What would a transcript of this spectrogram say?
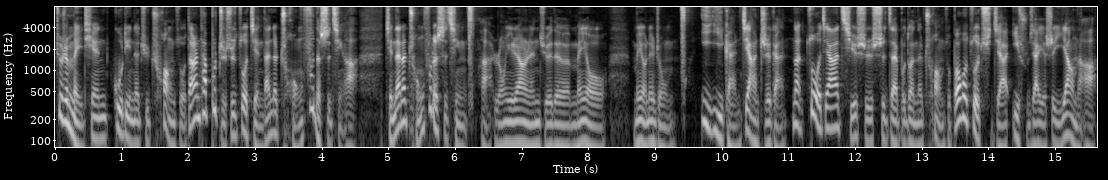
就是每天固定的去创作，当然它不只是做简单的重复的事情啊，简单的重复的事情啊，容易让人觉得没有没有那种意义感、价值感。那作家其实是在不断的创作，包括作曲家、艺术家也是一样的啊。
